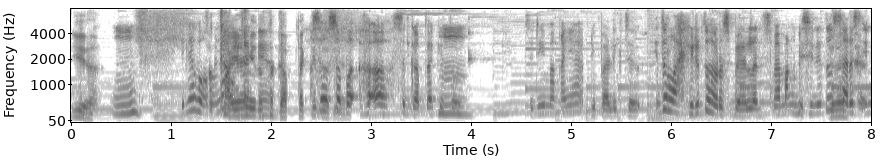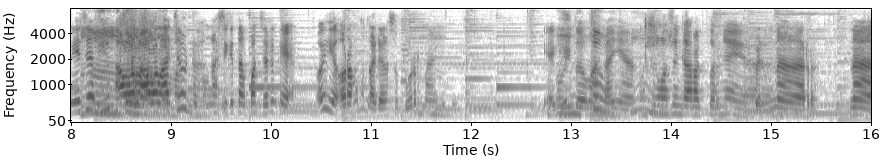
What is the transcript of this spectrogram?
Iya. Hmm. Ini Walkman Kayak itu ya? tegaptek itu. se heeh, segaptek gitu. Hmm. Jadi makanya dibalik. Itulah hidup tuh harus balance. Memang di sini tuh Iya, series ini aja Hmm, awal-awal betul, aja udah ngasih kita pelajaran kayak oh iya orang tuh gak ada yang sempurna Hmm. gitu. Kayak Oh, gitu itu. makanya. Masing-masing karakternya ya. Benar. Nah,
